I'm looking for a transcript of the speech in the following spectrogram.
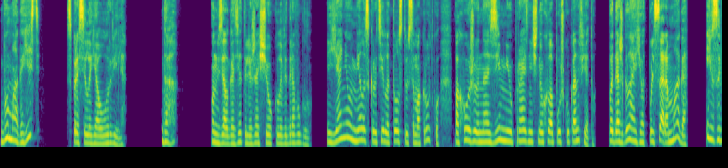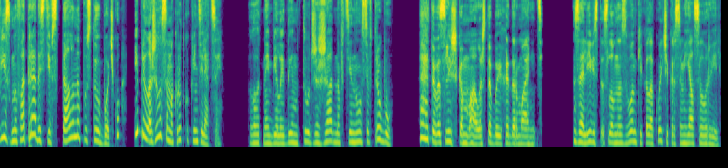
«Бумага есть?» — спросила я у Лурвиля. «Да». Он взял газету, лежащую около ведра в углу. Я неумело скрутила толстую самокрутку, похожую на зимнюю праздничную хлопушку-конфету, подожгла ее от пульсара мага и, взвизгнув от радости, встала на пустую бочку и приложила самокрутку к вентиляции. Плотный белый дым тут же жадно втянулся в трубу. Этого слишком мало, чтобы их одурманить. Заливисто, словно звонкий колокольчик, рассмеялся Лурвиль.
